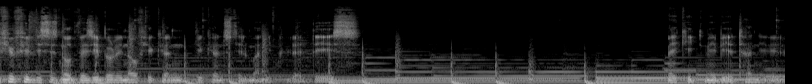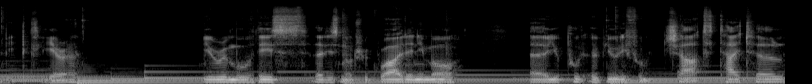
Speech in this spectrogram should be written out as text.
if you feel this is not visible enough, you can you can still manipulate this. Make it maybe a tiny little bit clearer. You remove this that is not required anymore. Uh, you put a beautiful chart title,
